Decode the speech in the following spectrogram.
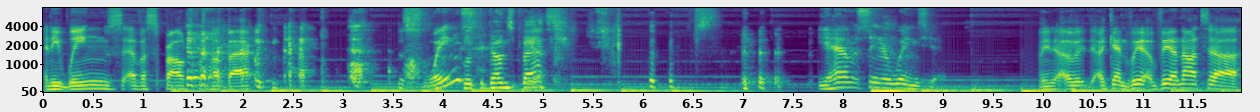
any wings ever sprout from her back? the swings? Put the guns back. Yes. You haven't seen her wings yet. I mean, uh, again, we we are not, uh,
